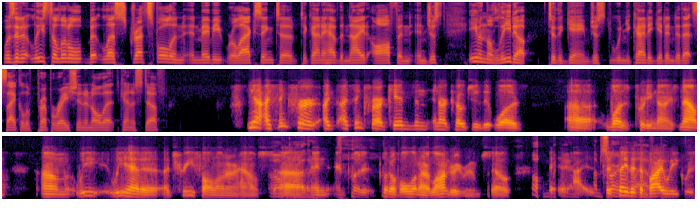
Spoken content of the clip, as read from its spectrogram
was it at least a little bit less stressful and, and maybe relaxing to to kind of have the night off and, and just even the lead up to the game, just when you kind of get into that cycle of preparation and all that kind of stuff? Yeah, I think for I, I think for our kids and, and our coaches it was uh, was pretty nice. Now um, we we had a, a tree fall on our house oh, uh, and and put a, put a hole in our laundry room. So oh, I, to say to that the bye week was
